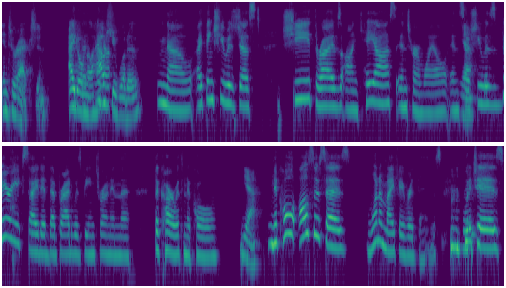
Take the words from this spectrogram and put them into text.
interaction. I don't know how don't- she would have. No, I think she was just she thrives on chaos and turmoil and so Yeah. she was very excited that Brad was being thrown in the the car with Nicole. Yeah. Nicole also says one of my favorite things, which is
